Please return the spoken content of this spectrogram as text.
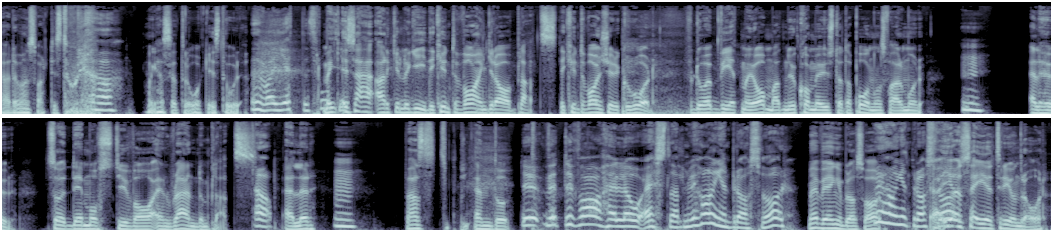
Ja det var en svart historia. Ja, Det var en ganska tråkig historia. det var jättetråkigt. Men så här, arkeologi, det kan ju inte vara en gravplats. Det kan ju inte vara en kyrkogård. För då vet man ju om att nu kommer jag ju stöta på någons farmor. Mm. Eller hur? Så det måste ju vara en random plats. Ja. Eller? Mm. Fast ändå, Du, vet du vad Hello Estland, vi har inget bra svar. men vi har inget bra Vi svar. har inget bra svar. Ja, jag säger 300 år.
